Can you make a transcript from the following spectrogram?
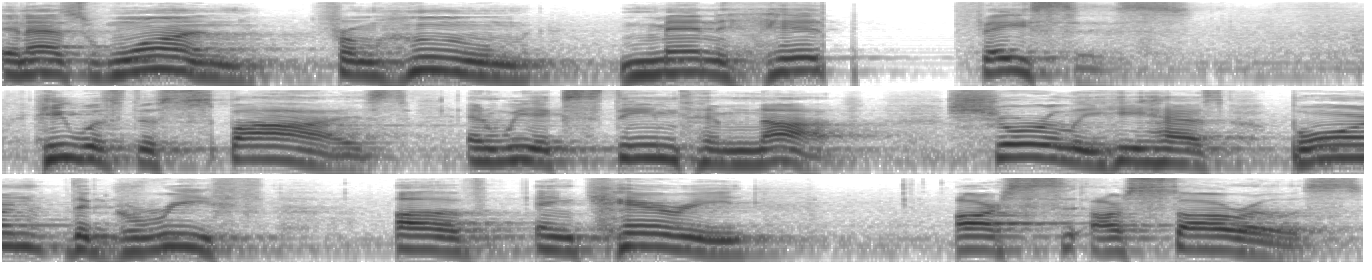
And as one from whom men hid faces, he was despised, and we esteemed him not. Surely he has borne the grief of and carried our, our sorrows.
